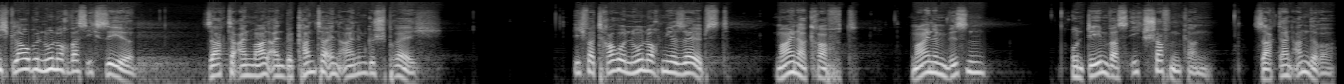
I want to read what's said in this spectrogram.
Ich glaube nur noch, was ich sehe, sagte einmal ein Bekannter in einem Gespräch. Ich vertraue nur noch mir selbst, meiner Kraft, meinem Wissen und dem, was ich schaffen kann, sagt ein anderer.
